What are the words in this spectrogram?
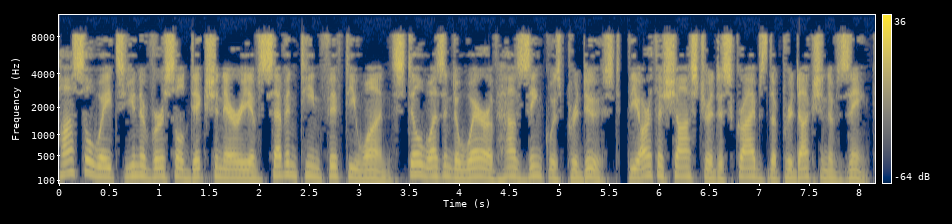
Postlethwayt's Universal Dictionary of 1751 still wasn't aware of how zinc was produced. The Arthashastra describes the production of zinc.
